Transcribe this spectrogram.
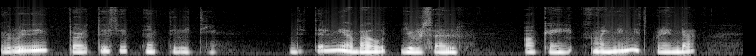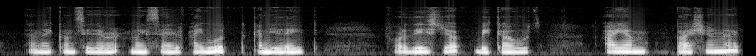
Reading particip activity. Tell me about yourself. Okay, my name is Brenda and I consider myself a good candidate for this job because I am passionate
